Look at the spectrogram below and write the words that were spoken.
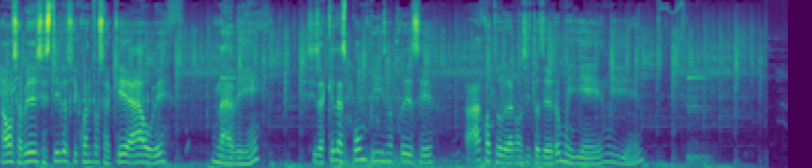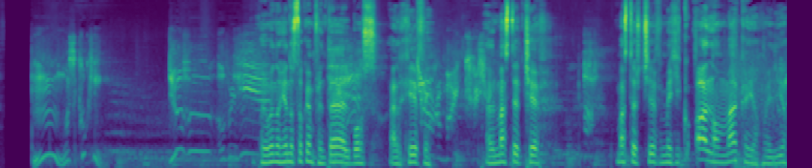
Vamos a ver ese estilo, si cuánto saqué A o B. Una B. Si saqué las pompis, no puede ser. Ah, cuatro dragoncitos de oro. Muy bien, muy bien. Pero bueno, ya nos toca enfrentar al boss, al jefe, al Master Chef. Master Chef México. Ah, no, maca, yo me dio.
